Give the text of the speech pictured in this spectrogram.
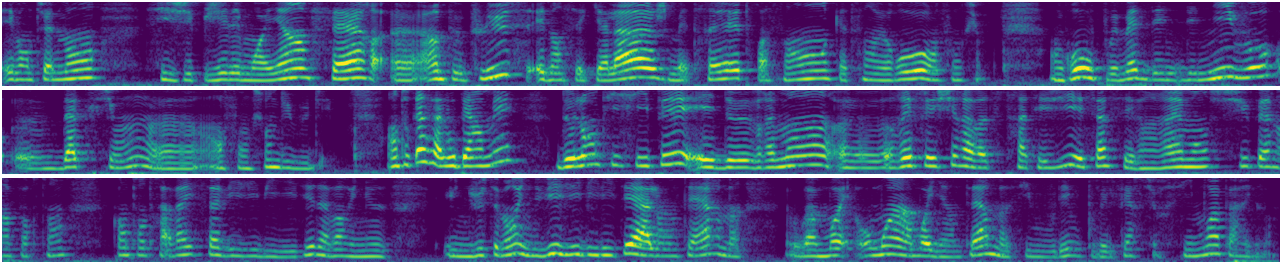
éventuellement, si j'ai les moyens, faire euh, un peu plus, et dans ces cas-là, je mettrais 300, 400 euros en fonction. En gros, vous pouvez mettre des, niveaux d'action en fonction du budget. En tout cas, ça vous permet de l'anticiper et de vraiment réfléchir à votre stratégie, et ça, c'est vraiment super important quand on travaille sa visibilité, d'avoir une, justement une visibilité à long terme, ou au moins à moyen terme, si vous voulez, vous pouvez le faire sur six mois par exemple.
